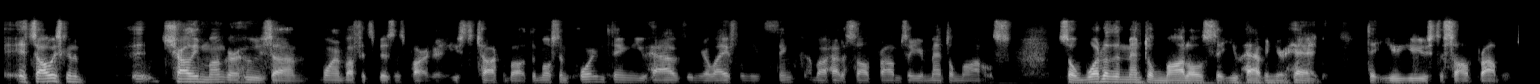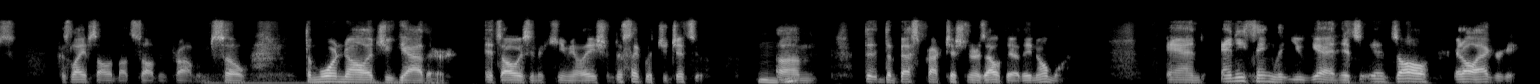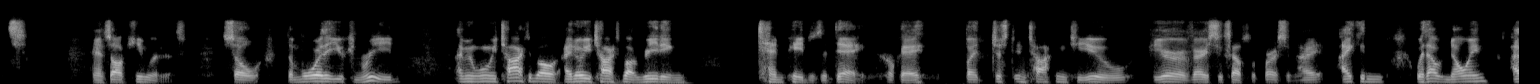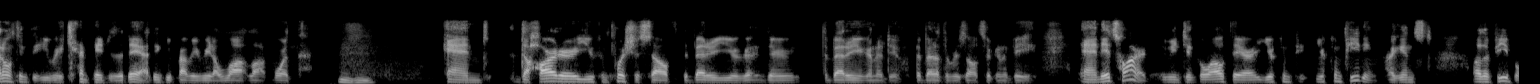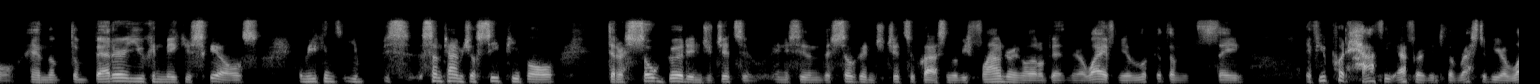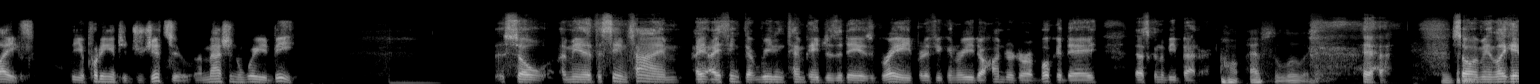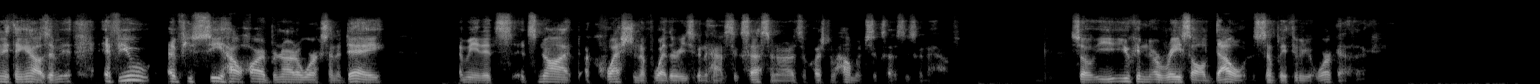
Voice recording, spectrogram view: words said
it's always going to charlie munger who's um, warren buffett's business partner used to talk about the most important thing you have in your life when you think about how to solve problems are your mental models. So what are the mental models that you have in your head that you use to solve problems? Because life's all about solving problems. So the more knowledge you gather it's always an accumulation, just like with jujitsu. Mm-hmm. Um, the, the best practitioners out there, they know more. And anything that you get, it's it's all it all aggregates, and it's all cumulative. So the more that you can read, I mean, when we talked about, I know you talked about reading ten pages a day, okay, but just in talking to you, you're a very successful person. I I can, without knowing, I don't think that you read ten pages a day. I think you probably read a lot, lot more than that. Mm-hmm and the harder you can push yourself, the better you're the the better you're going to do, the better the results are going to be. And it's hard. I mean, to go out there, you're comp- you're competing against other people, and the, the better you can make your skills. I mean, you can you sometimes you'll see people that are so good in jujitsu, and you see them they're so good in jujitsu class, and they'll be floundering a little bit in their life, and you look at them and say, if you put half the effort into the rest of your life that you're putting into jujitsu, imagine where you'd be so i mean at the same time I, I, think that reading 10 pages a day is great but if you can read 100 or a book a day that's going to be better. Oh absolutely. Yeah. So i mean like anything else if, if you if you see how hard bernardo works in a day i mean it's it's not a question of whether he's going to have success or not it's a question of how much success he's going to have. So you, you can erase all doubt simply through your work ethic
